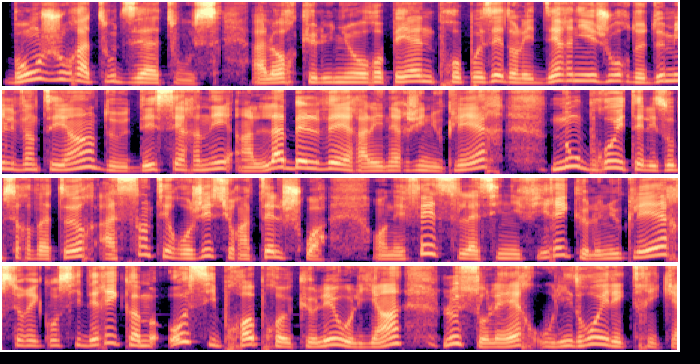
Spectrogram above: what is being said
Bonjour à toutes et à tous. Alors que l'Union européenne proposait dans les derniers jours de 2021 de décerner un label vert à l'énergie nucléaire, nombreux étaient les observateurs à s'interroger sur un tel choix. En effet, cela signifierait que le nucléaire serait considéré comme aussi propre que l'éolien, le solaire ou l'hydroélectrique.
